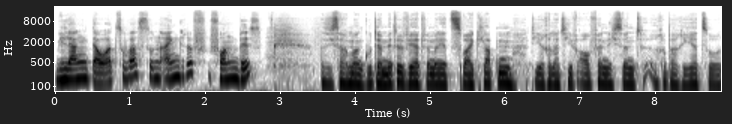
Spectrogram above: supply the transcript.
Wie lange dauert sowas, so ein Eingriff von bis? Also ich sage mal, ein guter Mittelwert, wenn man jetzt zwei Klappen, die relativ aufwendig sind, repariert, so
